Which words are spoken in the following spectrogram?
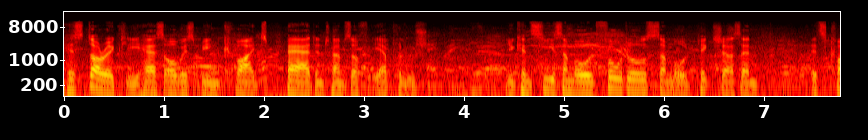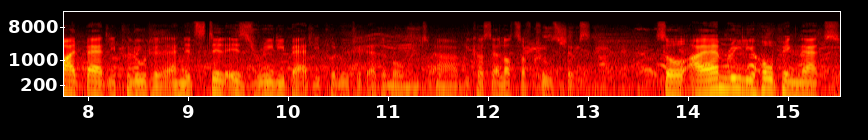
historically has always been quite bad in terms of air pollution. You can see some old photos, some old pictures and it's quite badly polluted and it still is really badly polluted at the moment uh, because there are lots of cruise ships. So I am really hoping that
